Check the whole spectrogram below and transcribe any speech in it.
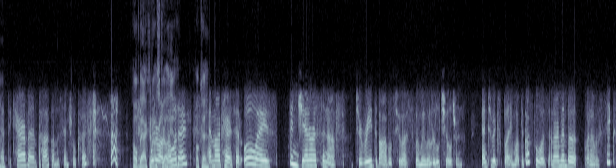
6 at the caravan park on the Central Coast. Oh, back in we Australia. were on holidays, Okay. and my parents had always been generous enough to read the Bible to us when we were little children and to explain what the gospel was. And I remember when I was six,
